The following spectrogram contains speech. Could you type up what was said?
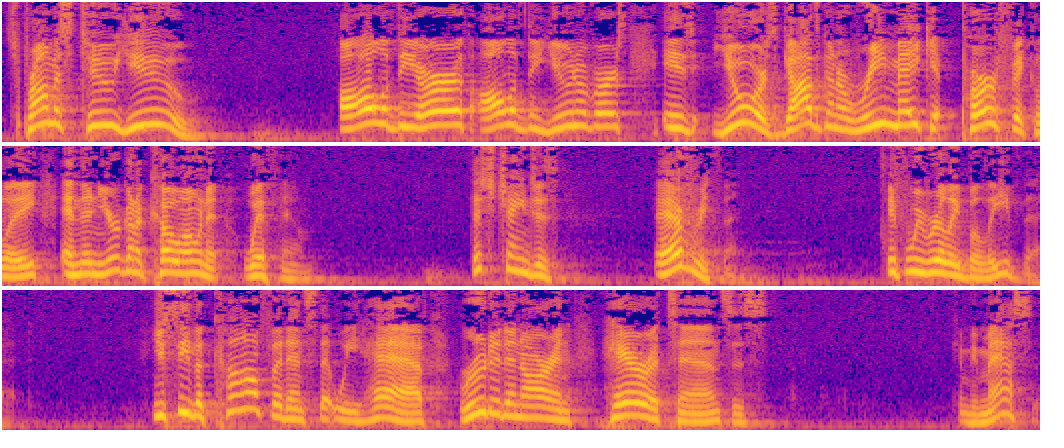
It's promised to you. All of the earth, all of the universe is yours. God's going to remake it perfectly and then you're going to co-own it with Him. This changes everything. If we really believe that. You see, the confidence that we have rooted in our inheritance is can be massive.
